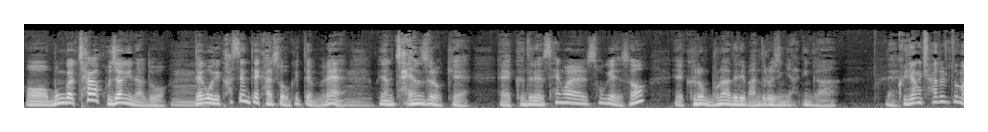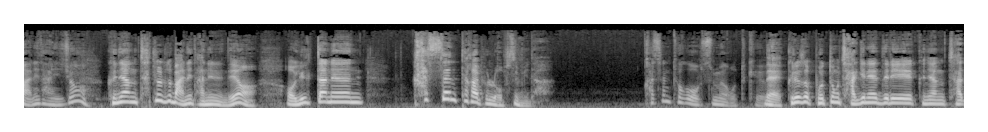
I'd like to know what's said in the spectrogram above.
어 뭔가 차가 고장이 나도 음. 내가 어디 카센터에 갈 수 없기 때문에 음. 그냥 자연스럽게 예, 그들의 생활 속에서 예, 그런 문화들이 만들어진 게 아닌가. 네. 그냥 차들도 많이 다니죠? 그냥 차들도 많이 다니는데요. 어, 일단은 카센터가 별로 없습니다. 카센터가 없으면 어떻게 해요? 네. 그래서 보통 자기네들이 그냥 자,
